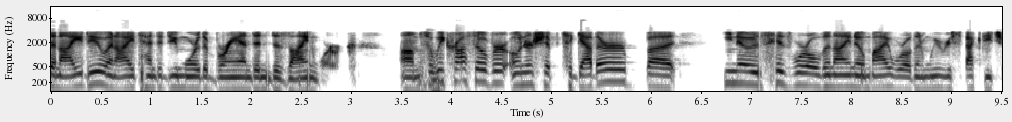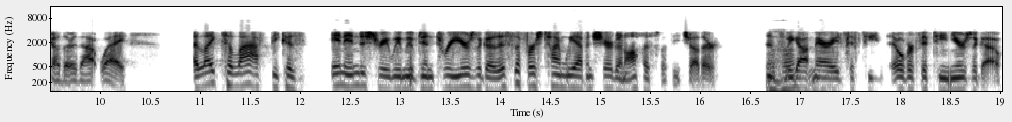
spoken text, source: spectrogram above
than I do, and I tend to do more of the brand and design work. Um, mm-hmm. So we cross over ownership together, but he knows his world and I know my world, and we respect each other that way. I like to laugh because in industry, we moved in three years ago. This is the first time we haven't shared an office with each other since uh-huh. we got married 15, over 15 years ago.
